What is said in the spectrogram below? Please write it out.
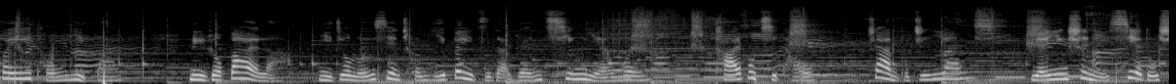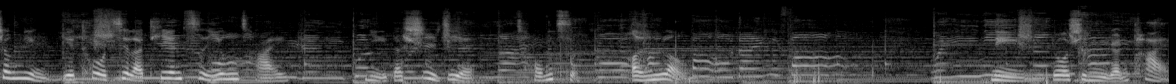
非同一般。你若败了，你就沦陷成一辈子的人轻言微。抬不起头，站不直腰，原因是你亵渎生命，也唾弃了天赐英才。你的世界从此很冷。你若是女人态，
